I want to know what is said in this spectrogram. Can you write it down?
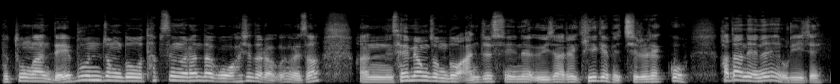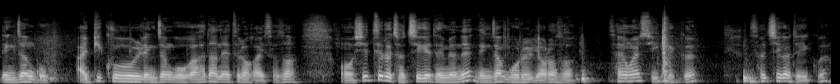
보통 한 네 분 정도 탑승을 한다고 하시더라고요. 그래서 한 세 명 정도 앉을 수 있는 의자를 길게 배치를 했고 하단에는 우리 이제 냉장고 알피쿨 냉장고가 하단에 들어가 있어서 어 시트를 젖히게 되면은 냉장고를 열어서 사용할 수 있게끔 설치가 돼 있고요.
